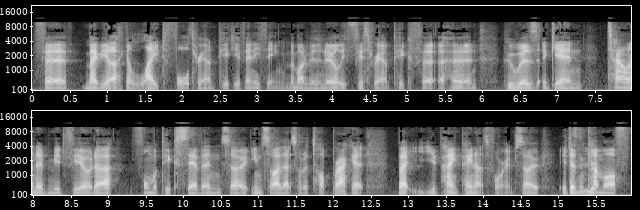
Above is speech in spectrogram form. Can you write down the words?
for maybe like a late fourth round pick, if anything. There might have been an early fifth round pick for Ahern, who was again talented midfielder, former pick seven, so inside that sort of top bracket. But you're paying peanuts for him, so it doesn't come yeah. off.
